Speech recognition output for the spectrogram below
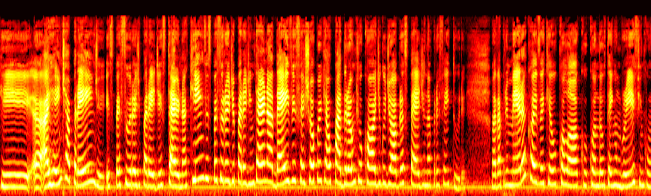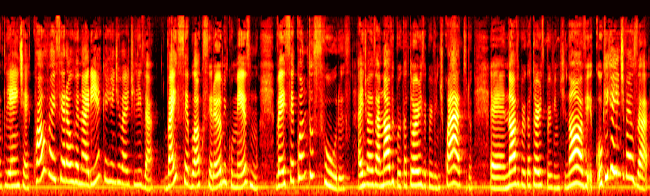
Que ah, a gente aprende espessura de parede externa 15, espessura de parede interna 10 e fechou porque é o padrão que o Código de Obras pede na prefeitura. Mas a primeira coisa que eu coloco quando eu tenho um briefing com o cliente é qual vai ser a alvenaria que a gente vai utilizar. Vai ser bloco cerâmico mesmo? Vai ser quantos furos? A gente vai usar 9 por 14 por 24? É, 9 por 14 por 29? O que, que a gente vai usar?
